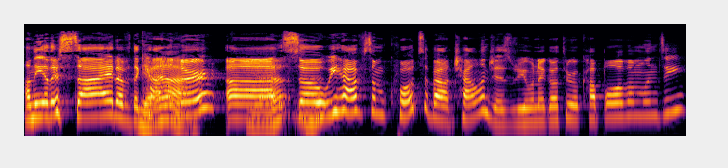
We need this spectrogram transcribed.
on the other side of the Yeah. calendar. Uh, Yeah. so we have some quotes about challenges. Do you want to go through a couple of them, Lindsay?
